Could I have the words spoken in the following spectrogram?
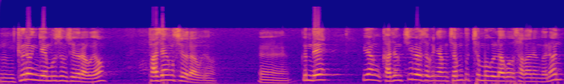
음, 그런 게 무슨 수요라고요? 파생 수요라고요. 예. 근데 그냥 가정집에서 그냥 전 부쳐 먹으려고 사가는 거는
